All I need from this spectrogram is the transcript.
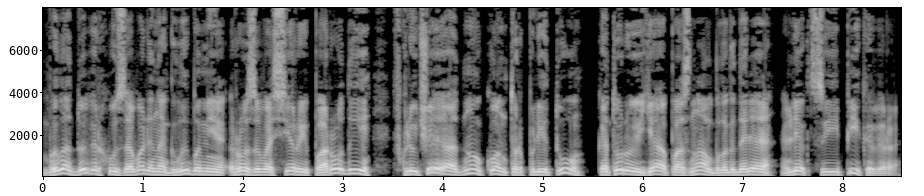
была доверху завалена глыбами розово-серой породы, включая одну контрплиту, которую я опознал благодаря лекции Пиковера.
